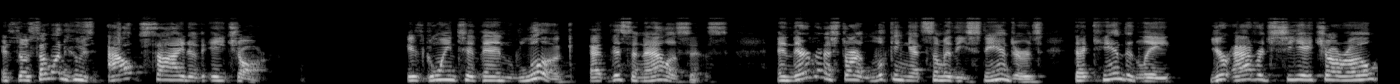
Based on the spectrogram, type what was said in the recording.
And so someone who's outside of HR is going to then look at this analysis and they're going to start looking at some of these standards that candidly your average CHRO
